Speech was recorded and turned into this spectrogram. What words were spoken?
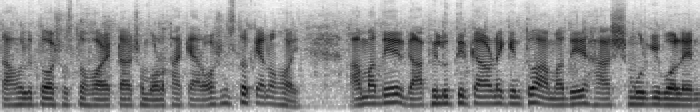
তাহলে তো অসুস্থ হওয়ার একটা সম্ভাবনা থাকে। আর অসুস্থ কেন হয়? আমাদের গাফিলতির কারণে কিন্তু আমাদের হাঁস মুরগি বলেন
